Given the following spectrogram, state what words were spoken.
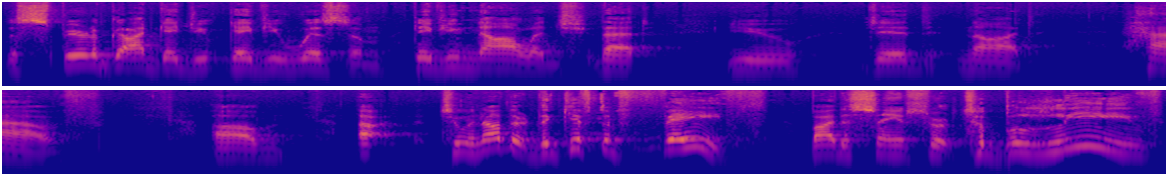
the Spirit of God gave you, gave you wisdom, gave you knowledge that you did not have. Um, uh, to another, the gift of faith by the same Spirit, to believe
